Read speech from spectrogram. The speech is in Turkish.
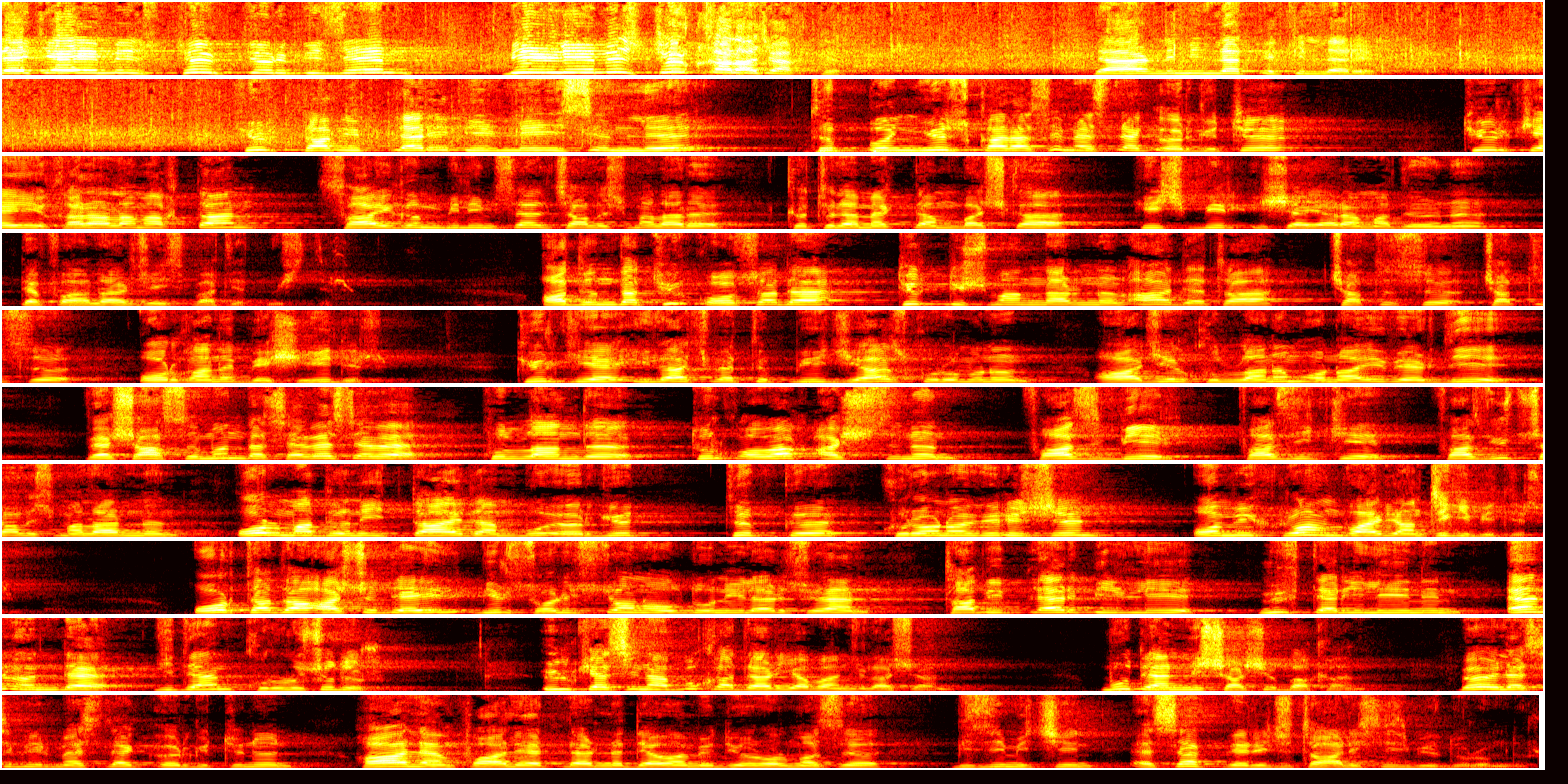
Geleceğimiz Türktür bizim, birliğimiz Türk kalacaktır. Değerli milletvekilleri, Türk Tabipleri Birliği isimli tıbbın yüz karası meslek örgütü, Türkiye'yi karalamaktan, saygın bilimsel çalışmaları kötülemekten başka hiçbir işe yaramadığını defalarca ispat etmiştir. Adında Türk olsa da Türk düşmanlarının adeta çatısı, çatısı, organı beşiğidir. Türkiye İlaç ve Tıbbi Cihaz Kurumu'nun acil kullanım onayı verdiği ve şahsımın da seve seve kullandığı Türk Ovak aşısının faz 1, faz 2, faz 3 çalışmalarının olmadığını iddia eden bu örgüt tıpkı koronavirüsün omikron varyantı gibidir ortada aşı değil bir solüsyon olduğunu ileri süren Tabipler Birliği müfteriliğinin en önde giden kuruluşudur. Ülkesine bu kadar yabancılaşan, bu denli şaşı bakan, böylesi bir meslek örgütünün halen faaliyetlerine devam ediyor olması bizim için esef verici talihsiz bir durumdur.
